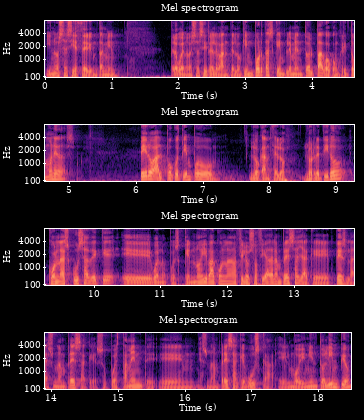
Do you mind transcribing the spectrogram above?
y no sé si Ethereum también. Pero bueno, eso es irrelevante. Lo que importa es que implementó el pago con criptomonedas, pero al poco tiempo lo canceló. Lo retiró con la excusa de que, eh, bueno, pues que no iba con la filosofía de la empresa, ya que Tesla es una empresa que supuestamente eh, es una empresa que busca el movimiento limpio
